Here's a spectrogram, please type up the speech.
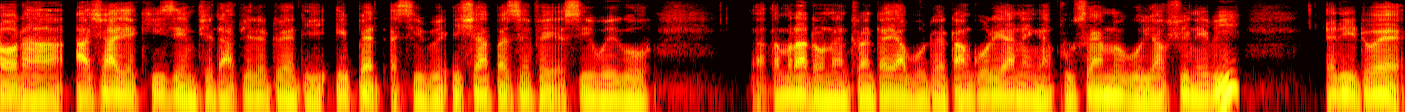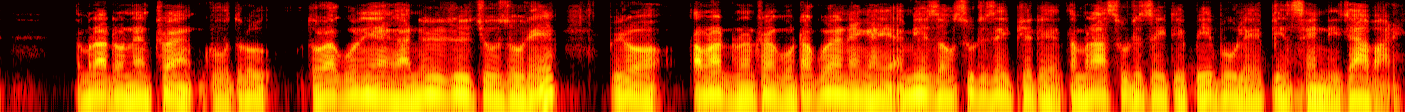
တော့ဒါအာရှရဲ့ခီးစဉ်ဖြစ်တာဖြစ်တဲ့အတွက်ဒီ APEC အစည်းအဝေး Asia Pacific အစည်းအဝေးကိုဒါသမ္မတဒေါ်နယ်ထရန့်တက်ရောက်ဖို့အတွက်တောင်ကိုရီးယားနိုင်ငံဖူဆန်မြို့ကိုရောက်ရှိနေပြီအဲ့ဒီအတွက်သမ္မတဒေါ်နယ်ထရန့်ကိုသူတို့သူတို့ကိုရီးယားကနေရီကြိုဆိုတယ်ပြီးတော့သမ္မတဒေါ်နယ်ထရန့်ကိုတောင်ကိုရီးယားနိုင်ငံရဲ့အမြင့်ဆုံးစုတစိတ်ဖြစ်တဲ့သမ္မတစုတစိတ်တွေပေးဖို့လည်းပြင်ဆင်နေကြပါတယ်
